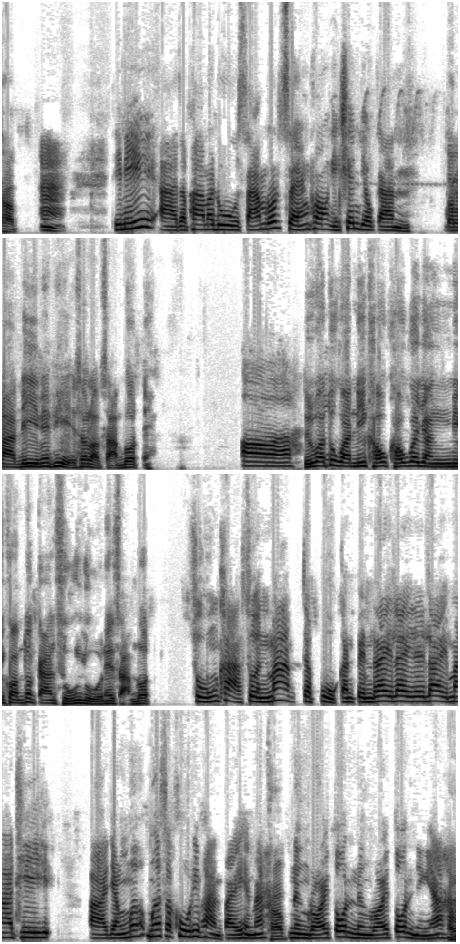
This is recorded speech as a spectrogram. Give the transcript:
ครับ อ่า ทีนี้อาจจะพามาดูสามรถแสงทองอีกเช่นเดียวกัน ตลาดดีไหมพี่สำหรับสามรถเนี่ยเอ่อหรือว่าทุกวันนี้เขาเขาก็ยังมีความต้องการสูงอยู่ในสามรถ สูงค่ะ ส่วนมากจะปลูกกันเป็นไร่ไร่ไร่ไร่มาทีอ่าอย่างเมื่อเมื่อสักครู่ที่ผ่านไปเห็นไหมครับหนึ่งร้อยต้นหนึ่งร้อยต้นอย่างเงี้ยค่ะ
